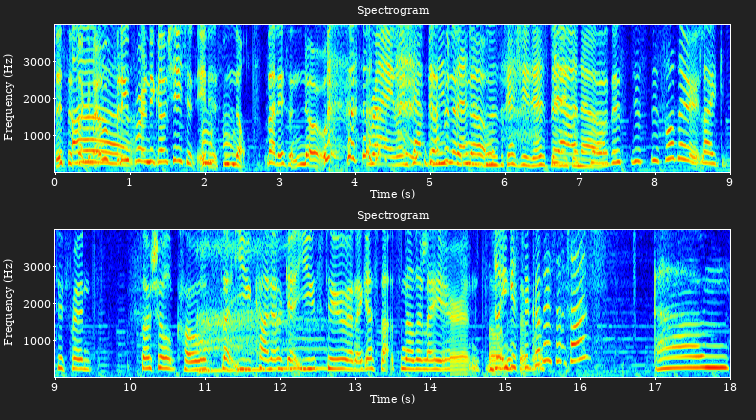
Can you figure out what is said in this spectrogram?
This is like an Ah. opening for a negotiation. It is not. That is a no. Right, when Japanese says no. it's muskashi this, then yeah, it's a no. so there's just this other, like, different social codes that you kind of get used to. And I guess that's another layer. And so Don't you get so sick of it sometimes? Um,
